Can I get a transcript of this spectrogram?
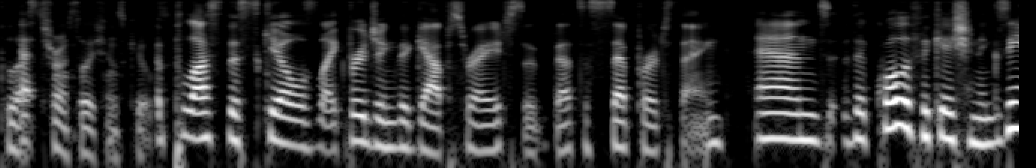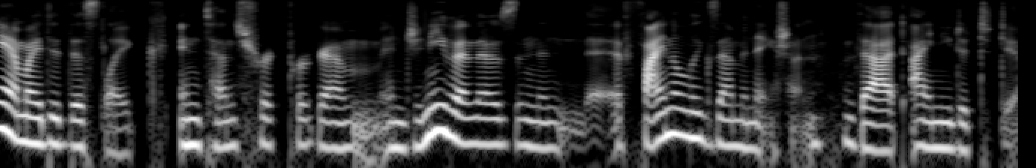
Plus translation skills. Plus the skills like bridging the gaps, right? So that's a separate thing. And the qualification exam, I did this like intense short program in Geneva, and there was an, a final examination that I needed to do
